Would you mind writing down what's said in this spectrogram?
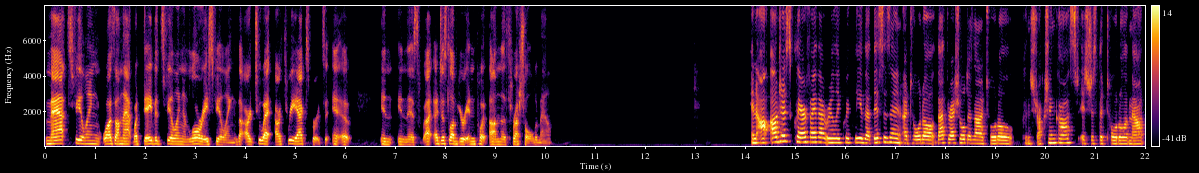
Matt's feeling was on that, what David's feeling and Lori's feeling, the, our two, our three experts uh, in, in this. I, I just love your input on the threshold amount. And I'll, I'll, just clarify that really quickly that this isn't a total, that threshold is not a total construction cost. It's just the total amount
